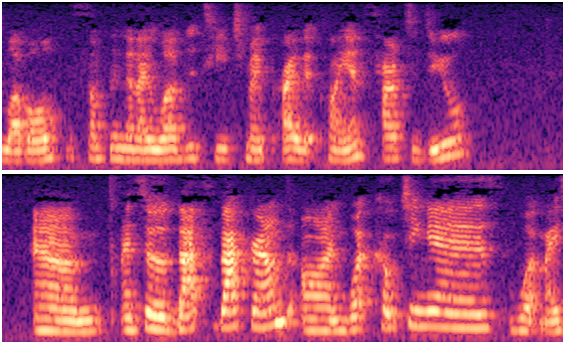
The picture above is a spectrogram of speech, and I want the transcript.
level. It's something that I love to teach my private clients how to do. Um, and so that's background on what coaching is, what my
